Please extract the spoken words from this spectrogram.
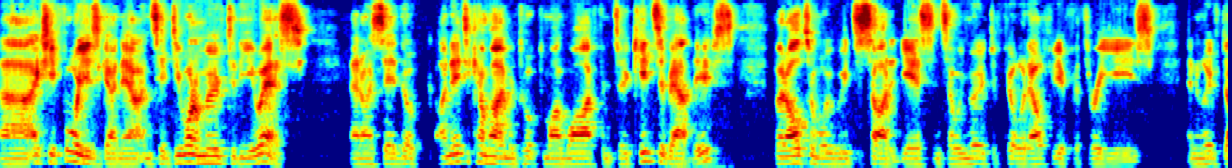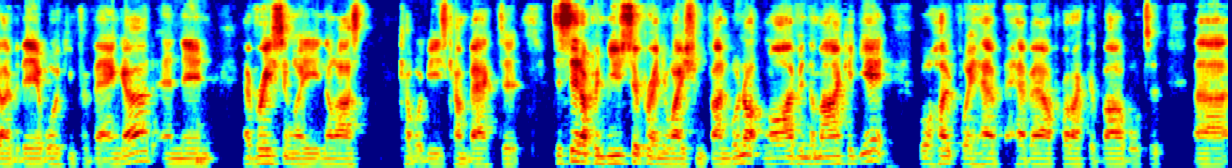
uh, actually four years ago now, and said, Do you want to move to the US? And I said, Look, I need to come home and talk to my wife and two kids about this. But ultimately, we decided yes. And so we moved to Philadelphia for three years and lived over there working for Vanguard. And then have recently, in the last couple of years, come back to, to set up a new superannuation fund. We're not live in the market yet. We'll hopefully have, have our product available to uh,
